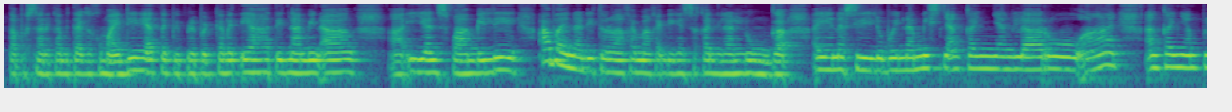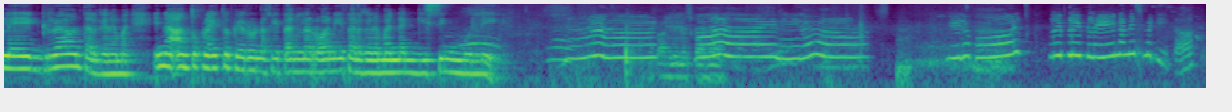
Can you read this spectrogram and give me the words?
tapos na rin kami talaga kumain din at nagpiprepared kami at ihahatid namin ang ah, Ian's family. Abay na dito na kami mga kaibigan sa kanilang lungga. Ayan na si Liluboy na miss niya ang kanyang laruan, ang kanyang playground. Talaga naman, inaantok na ito pero nakita ang laruan niya talaga naman nagising muli. Hi, Lilo. Lilo boy. Play, play, play. Na-miss mo dito?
